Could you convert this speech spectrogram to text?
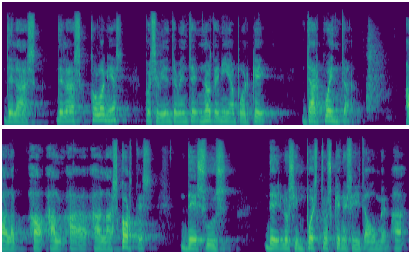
de las, de las colonias, pues evidentemente no tenía por qué dar cuenta a, las Cortes de, sus, de los impuestos que necesitaba,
